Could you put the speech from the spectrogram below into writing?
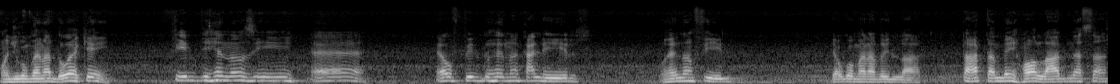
onde o governador é quem? Filho de Renanzinho. É, é o filho do Renan Calheiros, o Renan Filho, que é o governador de lá. Está também rolado nessa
